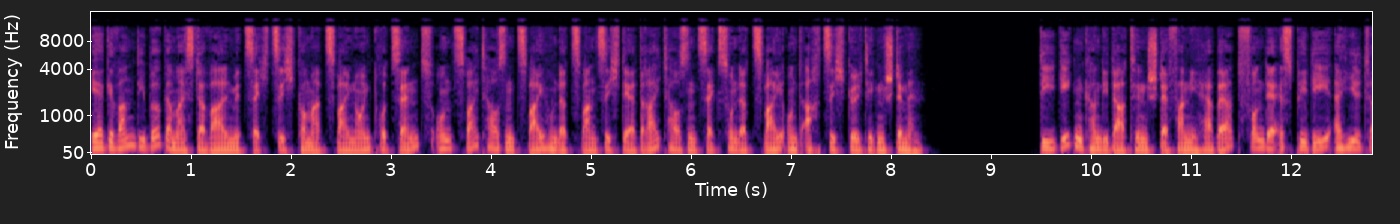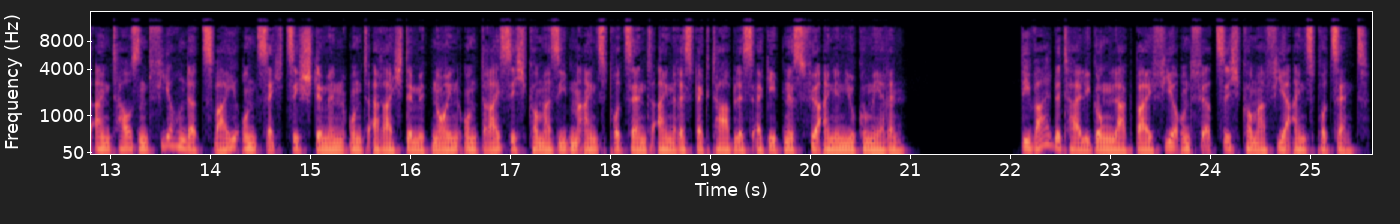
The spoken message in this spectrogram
Er gewann die Bürgermeisterwahl mit 60,29 Prozent und 2220 der 3682 gültigen Stimmen. Die Gegenkandidatin Stefanie Herbert von der SPD erhielt 1462 Stimmen und erreichte mit 39,71 Prozent ein respektables Ergebnis für einen Newcomerin. Die Wahlbeteiligung lag bei 44,41 Prozent.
